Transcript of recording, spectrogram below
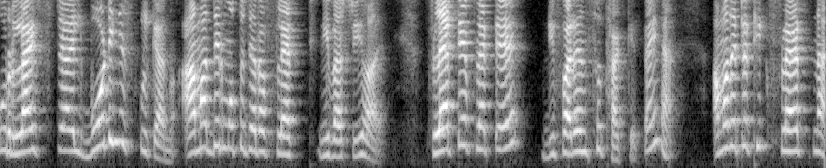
ওর লাইফস্টাইল বোর্ডিং স্কুল কেন? আমাদের মতো যারা ফ্ল্যাট নিবাসী হয় ফ্ল্যাটে ফ্ল্যাটে ডিফারেন্সও থাকে, তাই না? আমাদের এটা ঠিক ফ্ল্যাট না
